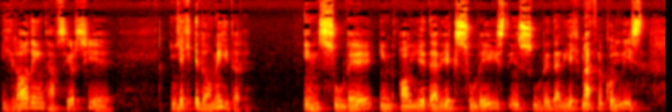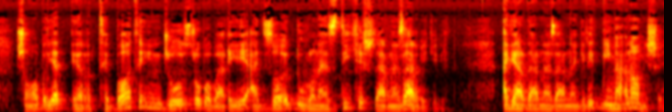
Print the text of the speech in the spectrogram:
ایراد این تفسیر چیه؟ این یک ادامه ای داره. این سوره این آیه در یک سوره است این سوره در یک متن کلی است. شما باید ارتباط این جز رو با بقیه اجزاء دور و نزدیکش در نظر بگیرید. اگر در نظر نگیرید بیمعنا میشه.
